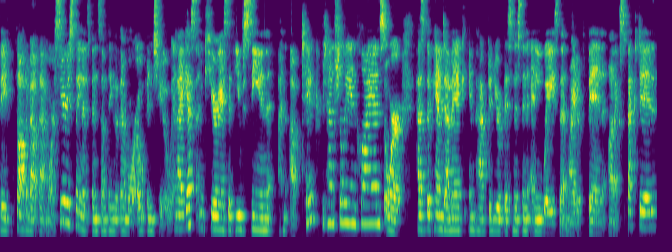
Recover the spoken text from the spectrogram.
they've thought about that more seriously and it's been something that they're more open to. And I guess I'm curious if you've seen an uptick potentially in clients or has the pandemic impacted your business in any ways that might have been unexpected?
